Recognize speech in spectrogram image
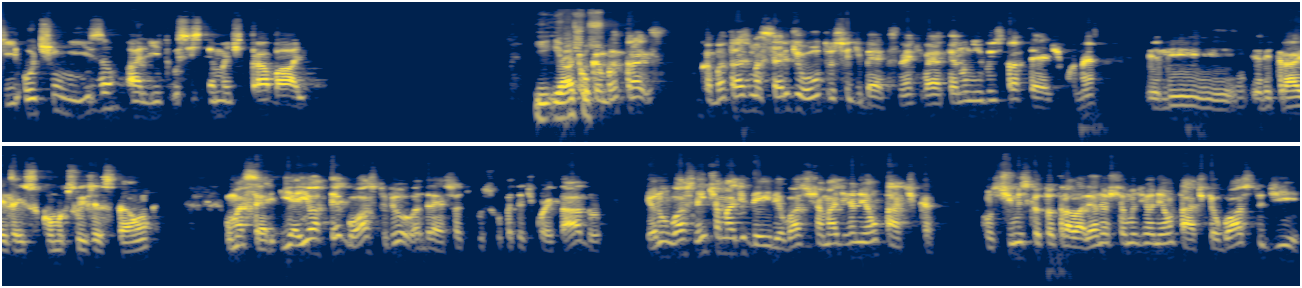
que otimizam ali o sistema de trabalho. E, e eu acho o Kanban traz o Kanban traz uma série de outros feedbacks, né, que vai até no nível estratégico, né? Ele ele traz isso como sugestão uma série. E aí eu até gosto, viu, André, só desculpa ter te cortado, eu não gosto nem de chamar de daily, eu gosto de chamar de reunião tática. Com os times que eu estou trabalhando, eu chamo de reunião tática. Eu gosto de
